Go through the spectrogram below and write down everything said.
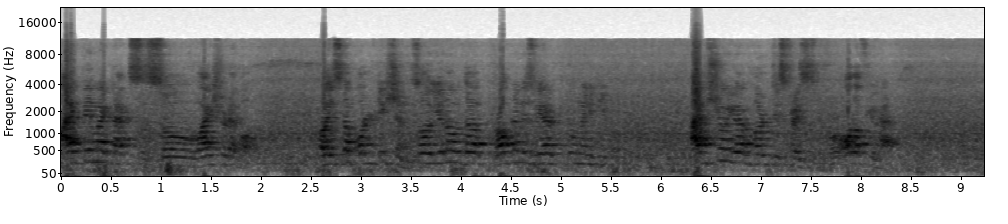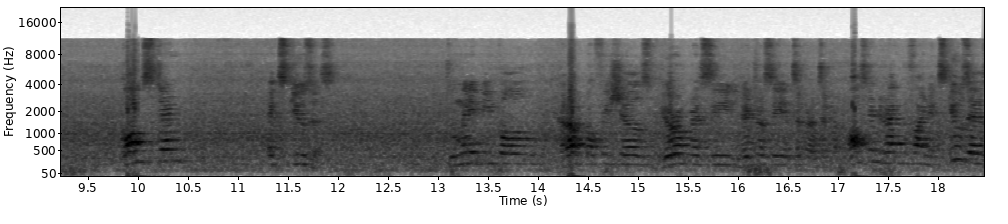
I pay my taxes, so why should I bother? Or oh, it's the politician. So, you know, the problem is we have too many people. I'm sure you have heard these phrases before, all of you have. Constant excuses. Too many people, corrupt officials, bureaucracy, literacy, etc., etc. Constantly trying to find excuses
